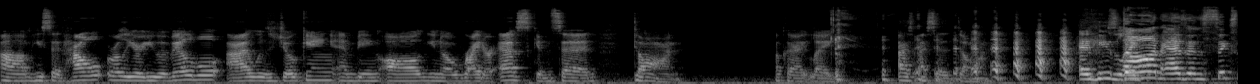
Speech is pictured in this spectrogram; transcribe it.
um, he said, "How early are you available?" I was joking and being all you know writer esque and said, "Dawn." Okay, like I, I said, dawn. And he's like, dawn as in 6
